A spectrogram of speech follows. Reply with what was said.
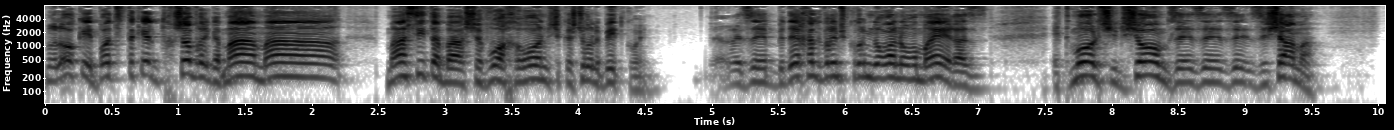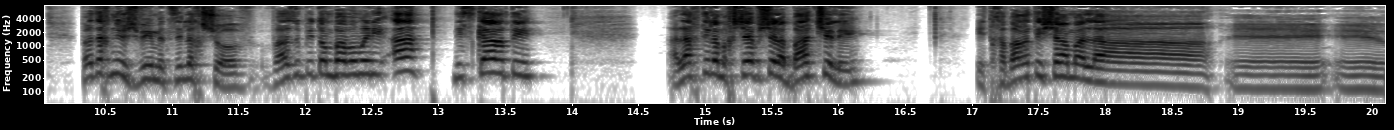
אומר לו, אוקיי, בוא תסתכל, תחשוב רגע, מה, מה, מה עשית בשבוע האחרון שקשור לביטקוין? הרי זה בדרך כלל דברים שקורים נורא נורא מהר, אז אתמול, שלשום, זה, זה, זה, זה שמה. ואז אנחנו יושבים אצלי לחשוב, ואז הוא פתאום בא ואומר לי, אה, נזכרתי. הלכתי למחשב של הבת שלי, התחברתי שם ל... אה, אה,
